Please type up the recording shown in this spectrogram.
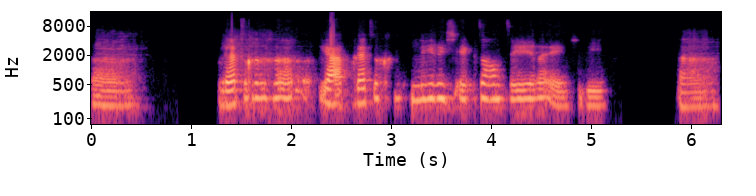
uh, ja, prettig lyrisch ik te hanteren. Eentje die uh,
